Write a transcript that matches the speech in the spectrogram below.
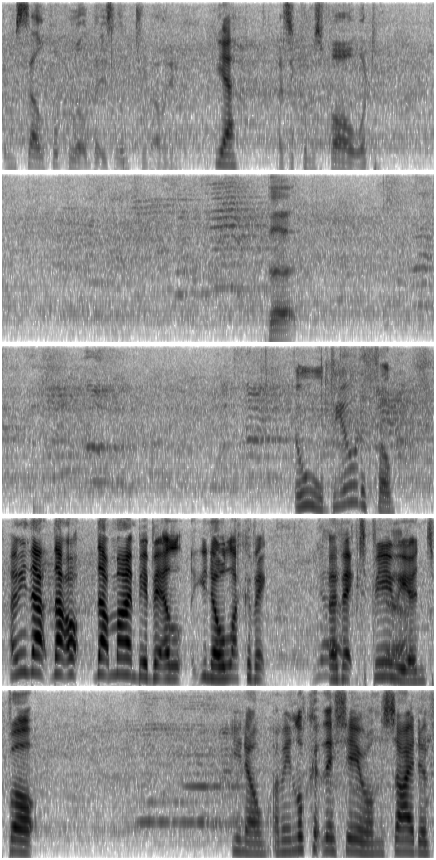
himself up a little bit, is Luke Trevelyan, Yeah. as he comes forward. But Ooh, beautiful. I mean that that that might be a bit of you know lack of ex- yeah, of experience, but you know, I mean, look at this here on the side of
